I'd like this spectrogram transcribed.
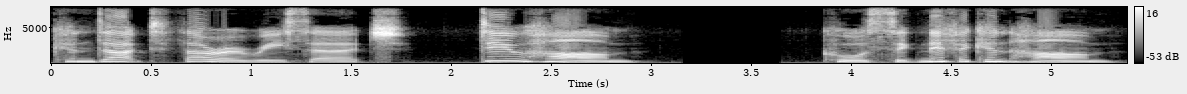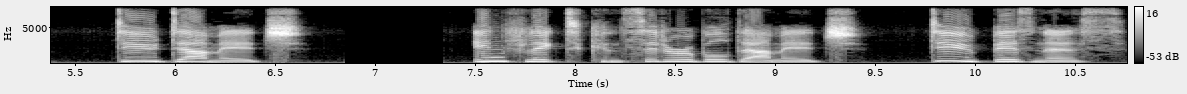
Conduct thorough research. Do harm. Cause significant harm. Do damage. Inflict considerable damage. Do business.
